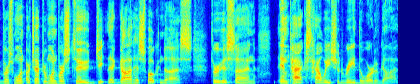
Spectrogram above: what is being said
verse 1, or chapter 1, verse 2, that God has spoken to us through His Son impacts how we should read the Word of God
